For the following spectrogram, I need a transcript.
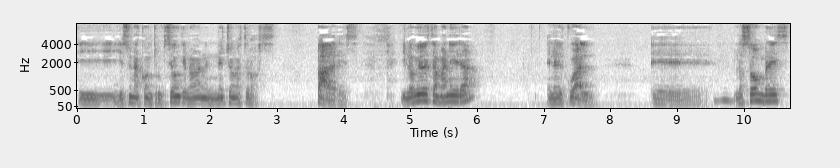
y es una construcción que nos han hecho nuestros padres. Y lo veo de esta manera, en el cual eh, los hombres,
